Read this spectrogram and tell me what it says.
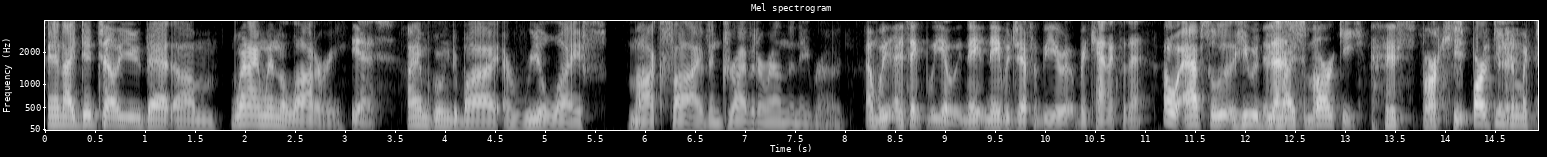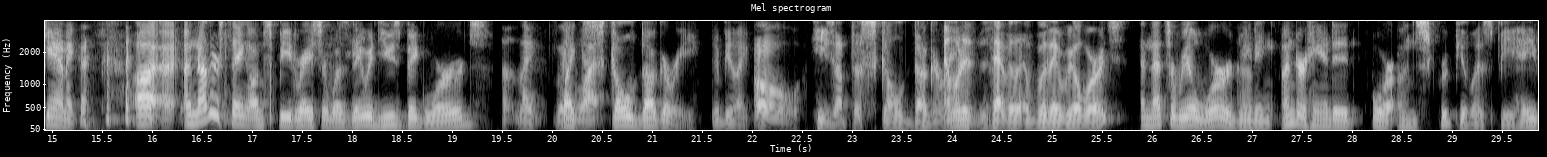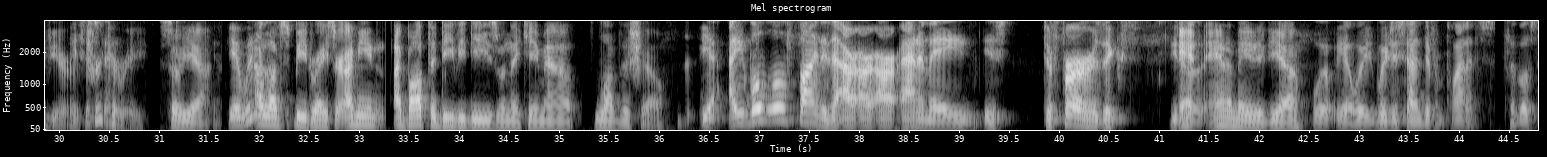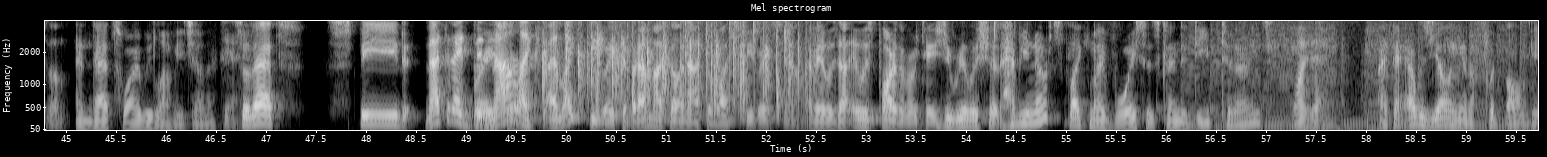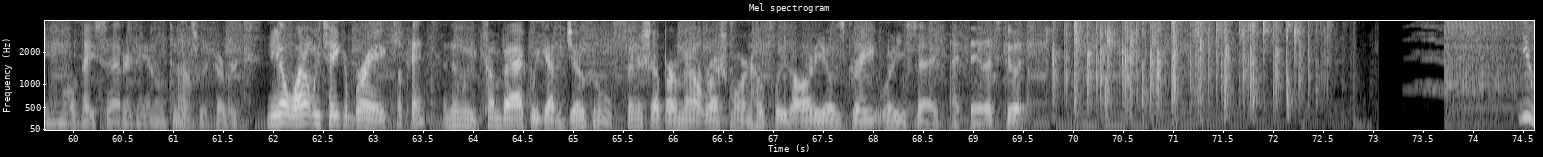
And I did tell you that um, when I win the lottery, yes. I am going to buy a real life Mach 5 and drive it around the neighborhood. And we, I think, you know, neighbor Jeff would be your mechanic for that. Oh, absolutely. He would be my sm- Sparky. Sparky. Sparky the mechanic. Uh, another thing on Speed Racer was they would use big words like, like, like skullduggery. They'd be like, "Oh, he's up to skullduggery," And what is, is that? Really, were they real words? and that's a real Oh. word meaning underhanded or unscrupulous behavior, trickery. So yeah, Yeah, we I love Speed Racer. I mean, I bought the DVDs when they came out. Love the show. Yeah, I what we'll find is that our, our, our anime is defers. Ex, you know, animated, yeah, we're, you know, we're, we're just on different planets for most of them. and that's why we love each other. Yes. So that's Speed. Not that I did Racer. not like. I like Speed Racer, but I'm not going out to watch Speed Racer now. I mean, it was it was part of the rotation. You really should. Have you noticed like my voice is kind of deep tonight? Why is that? I think I was yelling at a football game all day Saturday. I don't think it's oh. recovered. Neil, why don't we take a break? Okay. And then when we come back, we got a joke and we'll finish up our Mount Rushmore and hopefully the audio is great. What do you say? I say let's do it.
